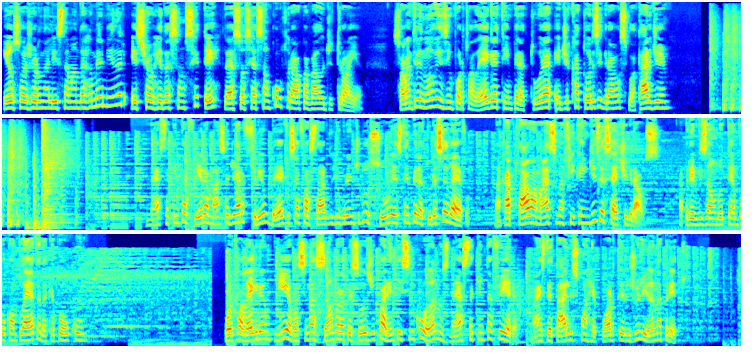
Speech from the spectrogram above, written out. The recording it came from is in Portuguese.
Eu sou a jornalista Amanda Hammermiller, este é o Redação CT da Associação Cultural Cavalo de Troia. Sol entre nuvens em Porto Alegre, a temperatura é de 14 graus. Boa tarde. Nesta quinta-feira, a massa de ar frio deve se afastar do Rio Grande do Sul e as temperaturas se elevam. Na capital, a máxima fica em 17 graus. A previsão do tempo completa daqui a pouco. Porto Alegre amplia a vacinação para pessoas de 45 anos nesta quinta-feira. Mais detalhes com a repórter Juliana Preto.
